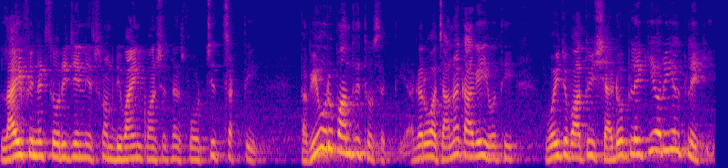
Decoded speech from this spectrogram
life in its origin is from divine consciousness for chit shakti तभी वो रूपांतरित हो सकती है अगर वो अचानक आ गई होती वही जो बात हुई शेडो प्ले की और रियल प्ले की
